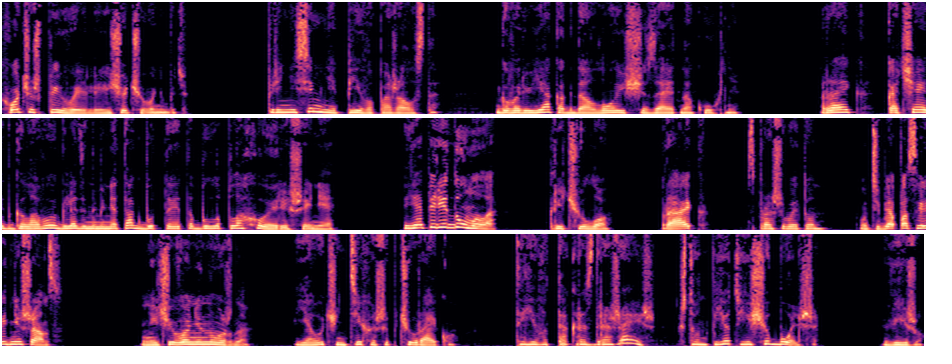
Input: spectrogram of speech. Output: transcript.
«Хочешь пива или еще чего-нибудь?» «Принеси мне пиво, пожалуйста», — говорю я, когда Ло исчезает на кухне. Райк качает головой, глядя на меня так, будто это было плохое решение. «Я передумала!» — кричу Ло. «Райк», — спрашивает он, — «у тебя последний шанс». «Ничего не нужно». Я очень тихо шепчу Райку. «Ты его так раздражаешь, что он пьет еще больше». «Вижу.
